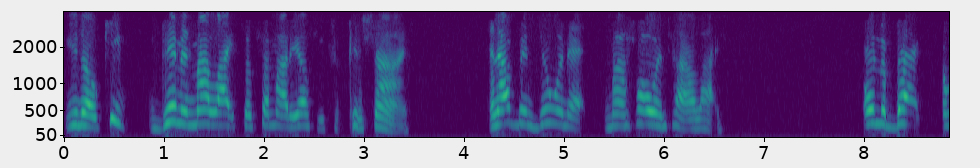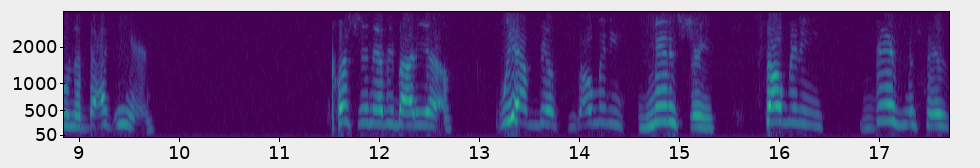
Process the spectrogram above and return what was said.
you know, keep dimming my light so somebody else can shine. And I've been doing that my whole entire life. On the back, on the back end, pushing everybody else we have built so many ministries, so many businesses,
